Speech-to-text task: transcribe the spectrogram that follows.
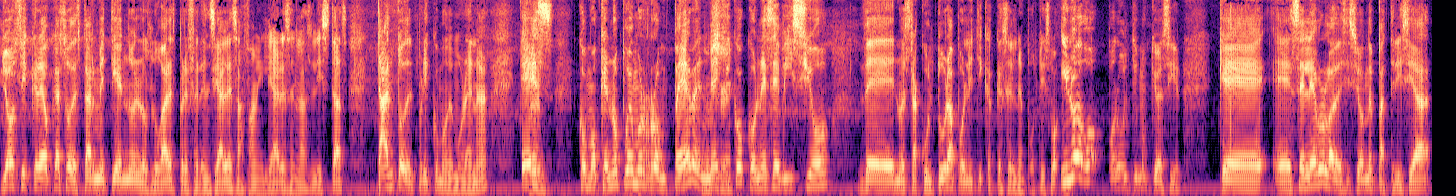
yo sí creo que eso de estar metiendo en los lugares preferenciales a familiares en las listas, tanto del PRI como de Morena, es como que no podemos romper en Pues sí. México con ese vicio de nuestra cultura política que es el nepotismo. Y luego, por último, quiero decir que eh, celebro la decisión de Patricia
